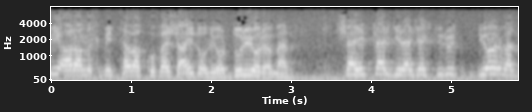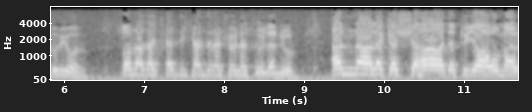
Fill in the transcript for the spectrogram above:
bir aralık bir tevakkufe şahit oluyor, duruyor Ömer. Şehitler girecek diyor ve duruyor. Sonra da kendi kendine şöyle söyleniyor. Enna leke şehadetu ya Ömer.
